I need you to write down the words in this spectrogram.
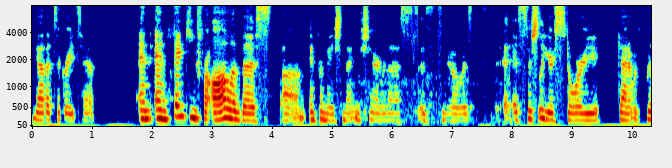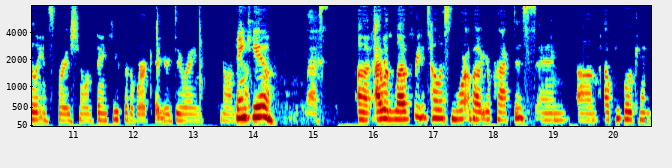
Yeah, that's a great tip. And, and thank you for all of this um, information that you shared with us. As, you know, as, especially your story. Again, it was really inspirational. And thank you for the work that you're doing no, Thank you. Uh, I would love for you to tell us more about your practice and um, how people can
